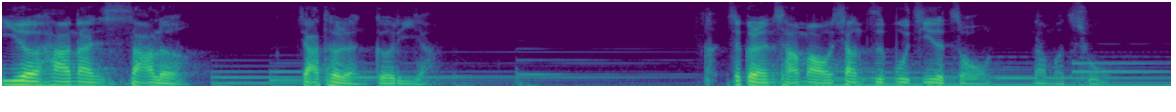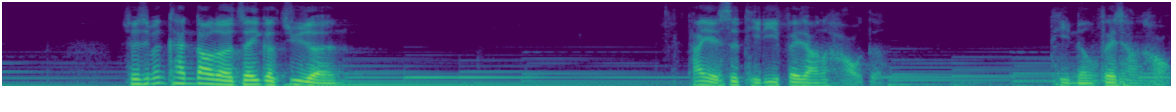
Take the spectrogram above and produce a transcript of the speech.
伊勒哈难杀了加特人歌利亚。这个人长矛像织布机的轴那么粗，所以这边看到的这一个巨人，他也是体力非常好的，体能非常好，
